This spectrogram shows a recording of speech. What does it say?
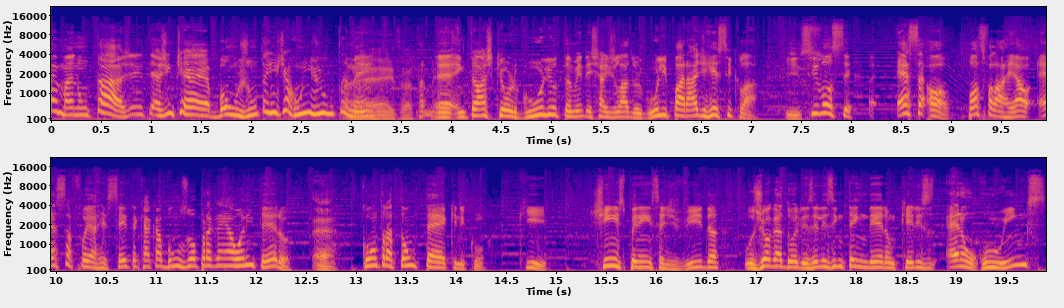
Ué, mas não tá. A gente, a gente é bom junto, a gente é ruim junto também. É, exatamente. É, então acho que orgulho, também deixar de lado orgulho e parar de reciclar. Isso. Se você. Essa, ó, posso falar a real? Essa foi a receita que a usou pra ganhar o ano inteiro. É. Contratou um técnico que tinha experiência de vida, os jogadores eles entenderam que eles eram ruins.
